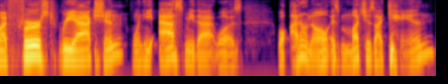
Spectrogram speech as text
my first reaction when he asked me that was, "Well, I don't know, as much as I can."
